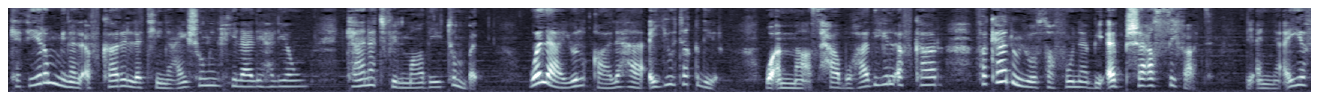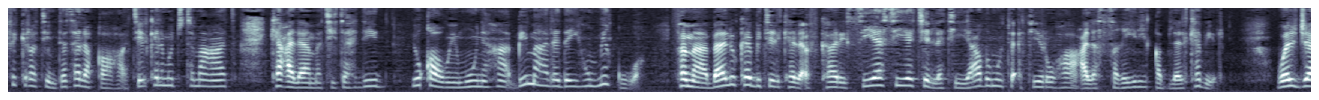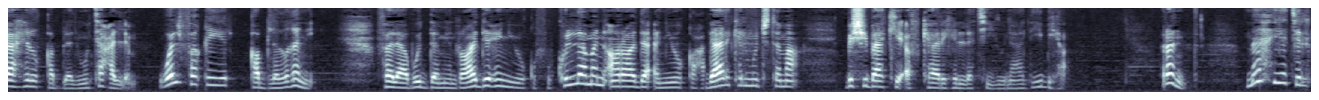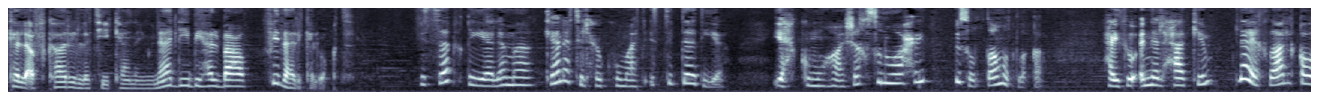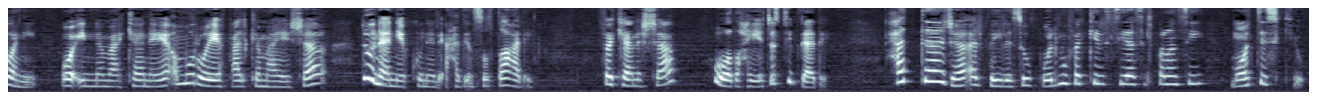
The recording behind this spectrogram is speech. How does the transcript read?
كثير من الأفكار التي نعيش من خلالها اليوم كانت في الماضي تنبذ ولا يلقى لها أي تقدير، وأما أصحاب هذه الأفكار فكانوا يوصفون بأبشع الصفات، لأن أي فكرة تتلقاها تلك المجتمعات كعلامة تهديد يقاومونها بما لديهم من قوة. فما بالك بتلك الأفكار السياسية التي يعظم تأثيرها على الصغير قبل الكبير والجاهل قبل المتعلم والفقير قبل الغني؟ فلا بد من رادع يوقف كل من أراد أن يوقع ذلك المجتمع بشباك أفكاره التي ينادي بها. رند ما هي تلك الأفكار التي كان ينادي بها البعض في ذلك الوقت؟ في السابق يا لما كانت الحكومات استبدادية يحكمها شخص واحد بسلطة مطلقة. حيث أن الحاكم لا يخضع للقوانين وإنما كان يأمر ويفعل كما يشاء دون أن يكون لأحد سلطة عليه. فكان الشعب هو ضحية استبداده. حتى جاء الفيلسوف والمفكر السياسي الفرنسي مونتسكيو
